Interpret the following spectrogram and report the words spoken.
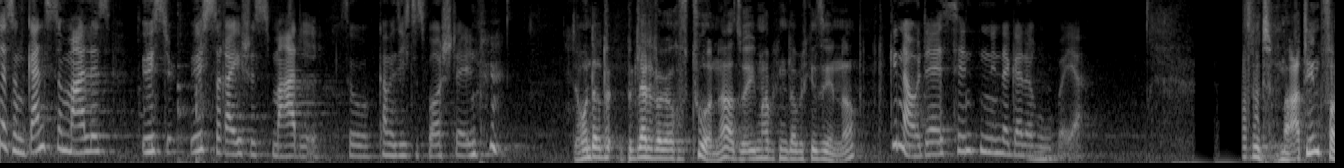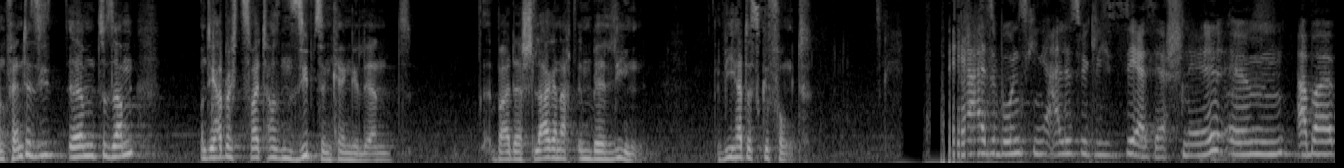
ja, so ein ganz normales Öster österreichisches Madel. So kann man sich das vorstellen. Der Hund begleitet euch auch auf Tour, ne? Also eben habe ich ihn, glaube ich, gesehen, ne? Genau, der ist hinten in der Garderobe, ja. Was mit Martin von Fantasy ähm, zusammen und ihr habt euch 2017 kennengelernt bei der Schlagernacht in Berlin. Wie hat es gefunkt? Ja, also bei uns ging alles wirklich sehr, sehr schnell. Ähm, aber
